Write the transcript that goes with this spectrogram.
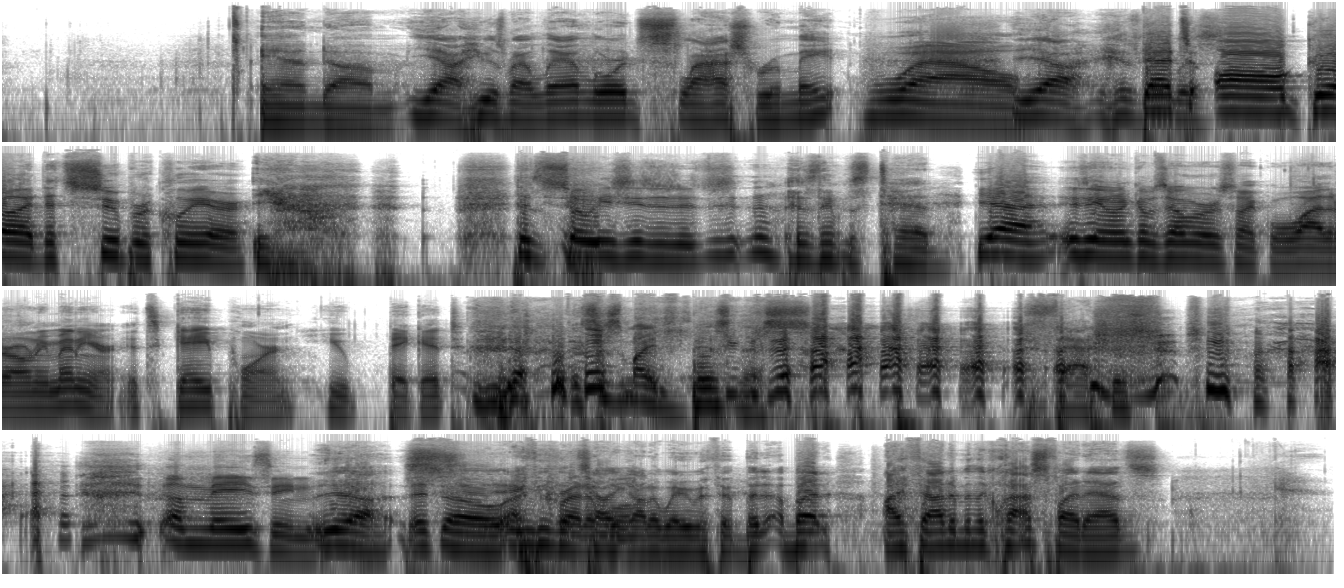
And um, yeah, he was my landlord slash roommate. Wow. Yeah, his That's was- all good. That's super clear. Yeah, It's so easy to do. Uh. his name was Ted. Yeah, if anyone comes over, it's like, well, why are there only men here? It's gay porn, you bigot. Yeah, This is my business. Fascist. Amazing. Yeah. That's so I think that's how he incredible. got away with it. But but I found him in the classified ads,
